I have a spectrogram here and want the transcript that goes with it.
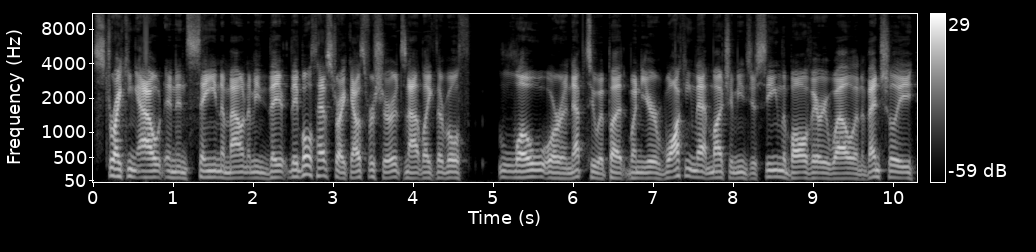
striking out an insane amount. I mean, they they both have strikeouts for sure. It's not like they're both low or inept to it, but when you're walking that much, it means you're seeing the ball very well, and eventually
